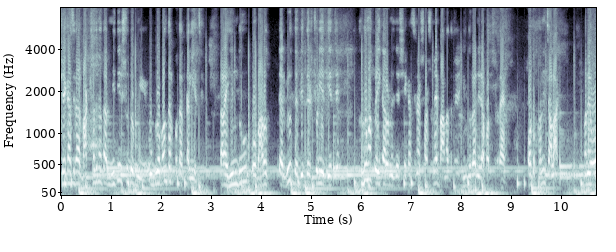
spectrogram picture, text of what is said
শেখ হাসিনার বাক স্বাধীনতার নীতির সুযোগ নিয়ে উগ্রপন্থার প্রচার চালিয়েছে। তারা হিন্দু ও ভারতের বিরুদ্ধে বিদ্বেষ ছড়িয়ে দিয়েছে। শুধুমাত্র এই কারণে যে শেখ হাসিনার শাসনে বাংলাদেশের হিন্দুরা নিরাপদ ছিল দেখ কতক্ষণই চালাক। মানে ও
